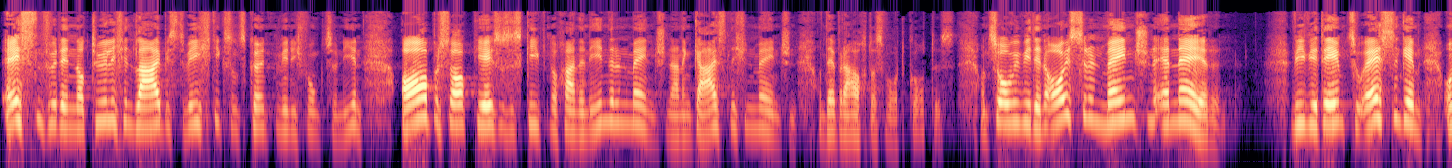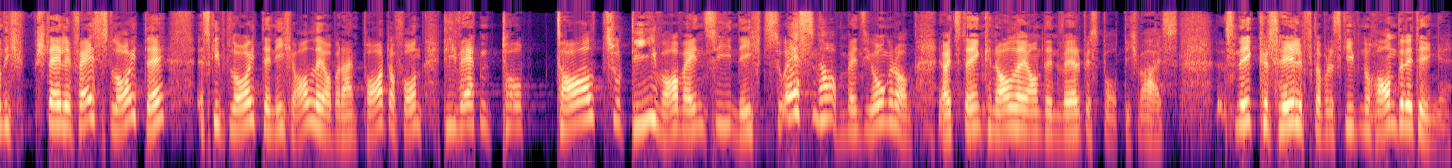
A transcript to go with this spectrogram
Essen für den natürlichen Leib ist wichtig, sonst könnten wir nicht funktionieren. Aber, sagt Jesus, es gibt noch einen inneren Menschen, einen geistlichen Menschen, und der braucht das Wort Gottes. Und so wie wir den äußeren Menschen ernähren, wie wir dem zu essen geben. Und ich stelle fest, Leute, es gibt Leute, nicht alle, aber ein paar davon, die werden total zur Diva, wenn sie nichts zu essen haben, wenn sie Hunger haben. Ja, jetzt denken alle an den Werbespot, ich weiß. Snickers hilft, aber es gibt noch andere Dinge.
